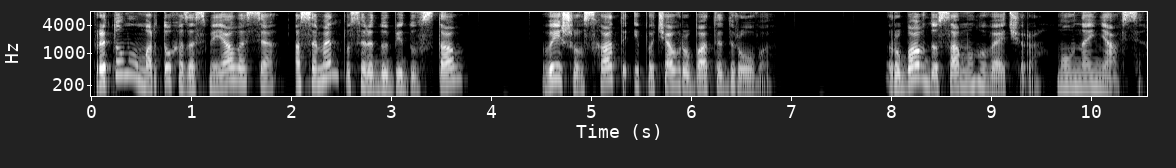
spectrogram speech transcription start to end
Притому Мартуха засміялася, а Семен посеред обіду встав, вийшов з хати і почав рубати дрова. Рубав до самого вечора, мов найнявся.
